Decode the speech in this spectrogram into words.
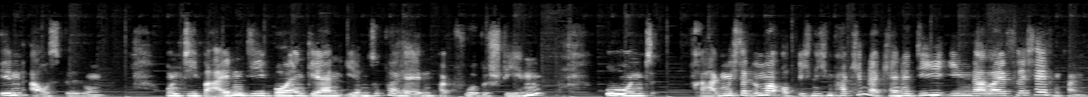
in Ausbildung. Und die beiden, die wollen gern ihren Superheldenparcours bestehen und fragen mich dann immer, ob ich nicht ein paar Kinder kenne, die ihnen dabei vielleicht helfen können.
